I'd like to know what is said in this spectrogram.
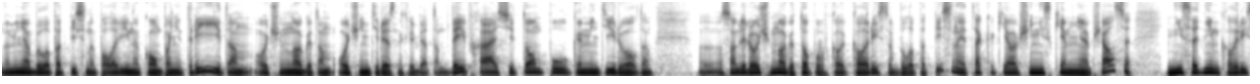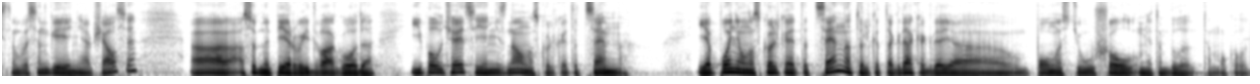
на меня было подписано половина Company 3, и там очень много там очень интересных ребят. Там Дэйв Хасси, Том Пул комментировал, там на самом деле очень много топовых колористов было подписано, и так как я вообще ни с кем не общался, ни с одним колористом в СНГ я не общался, особенно первые два года, и получается я не знал, насколько это ценно. Я понял, насколько это ценно только тогда, когда я полностью ушел, у меня там было там около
